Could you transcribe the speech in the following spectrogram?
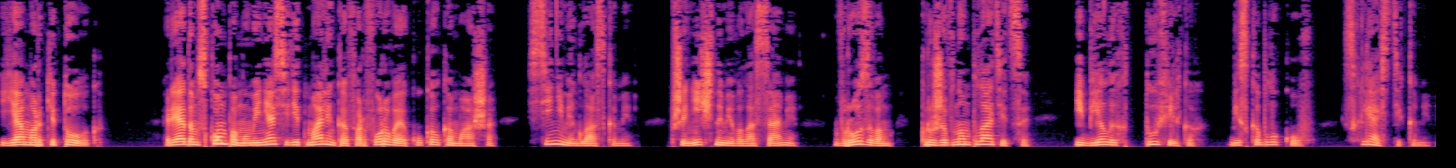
Я маркетолог. Рядом с компом у меня сидит маленькая фарфоровая куколка Маша с синими глазками, пшеничными волосами, в розовом кружевном платьице и белых туфельках без каблуков, с хлястиками.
